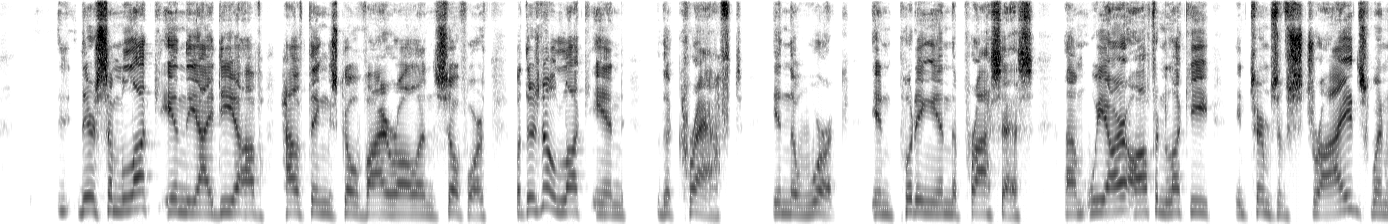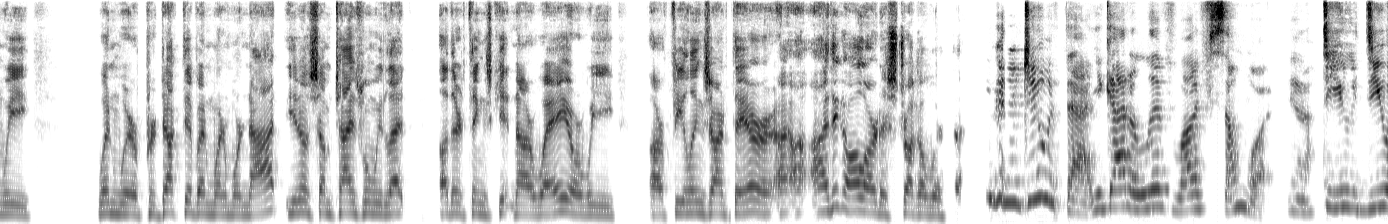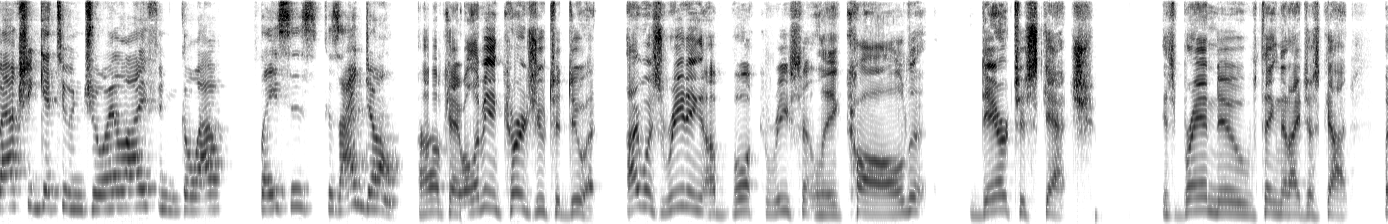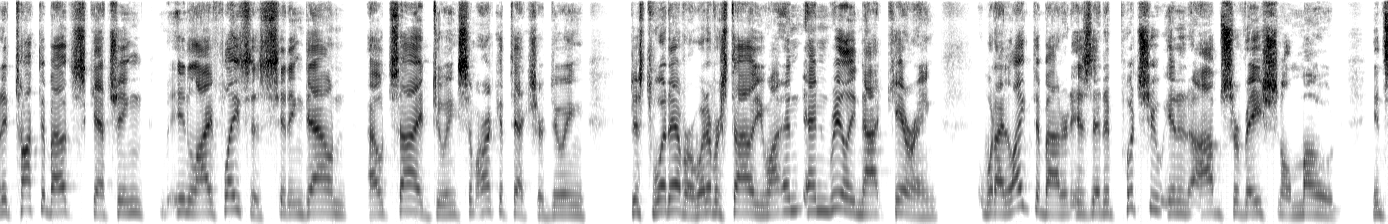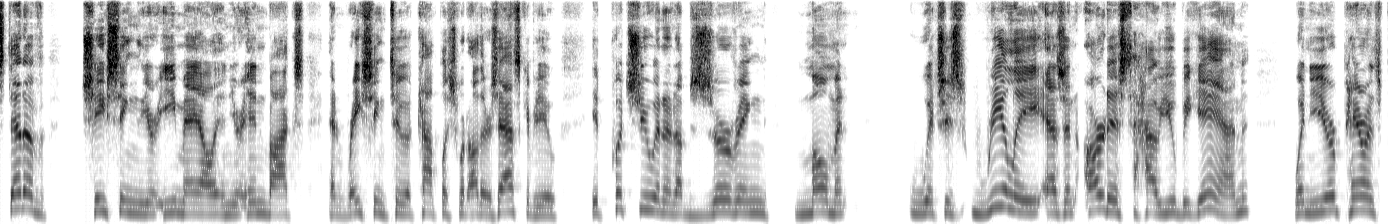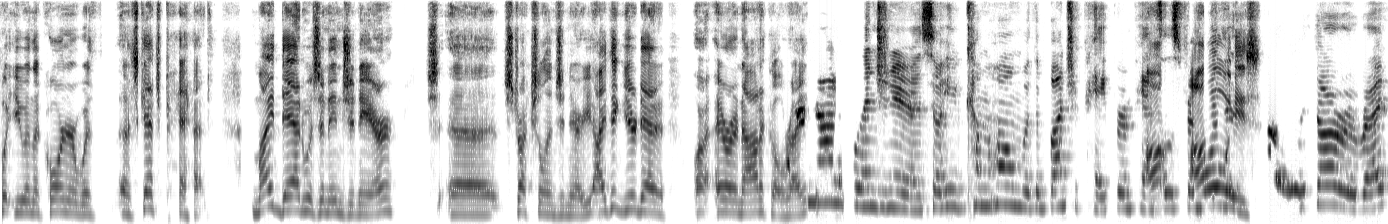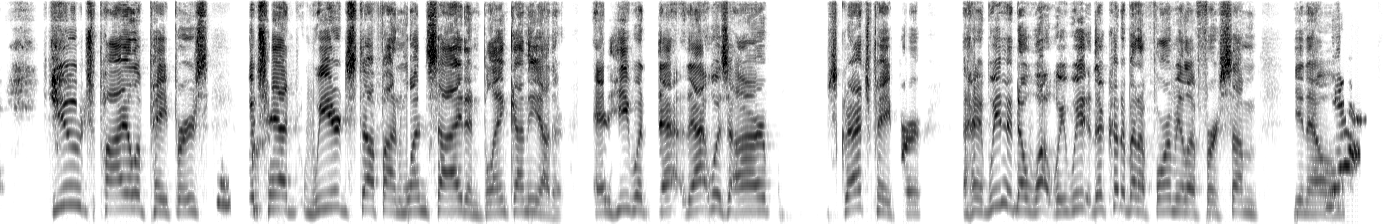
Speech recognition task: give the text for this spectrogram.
there's some luck in the idea of how things go viral and so forth, but there's no luck in the craft, in the work, in putting in the process. Um, we are often lucky in terms of strides when we when we're productive and when we're not. You know, sometimes when we let other things get in our way or we our feelings aren't there. I, I think all artists struggle with that. What are you going to do with that? You got to live life somewhat. Yeah. Do you do you actually get to enjoy life and go out places? Because I don't. Okay. Well, let me encourage you to do it. I was reading a book recently called Dare to Sketch. It's brand new thing that I just got but it talked about sketching in live places, sitting down outside, doing some architecture, doing just whatever, whatever style you want, and, and really not caring. What I liked about it is that it puts you in an observational mode. Instead of chasing your email in your inbox and racing to accomplish what others ask of you, it puts you in an observing moment, which is really, as an artist, how you began when your parents put you in the corner with a sketch pad. My dad was an engineer, uh, structural engineer. I think your dad aeronautical, right? Aeronautical engineer, and so he'd come home with a bunch of paper and pencils from always thorough, right? Huge pile of papers, which had weird stuff on one side and blank on the other. And he would that that was our scratch paper. We didn't know what we we there could have been a formula for some, you know. Yeah,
